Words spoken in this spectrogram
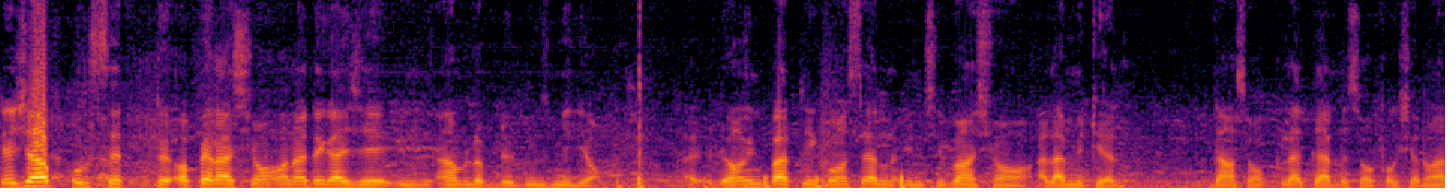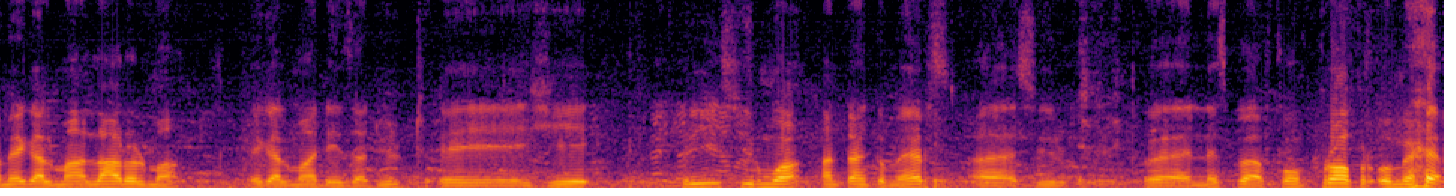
déjà pour cette opération, on a dégagé une enveloppe de 12 millions, dont une partie concerne une subvention à la mutuelle dans son, le cadre de son fonctionnement, mais également l'enrôlement également des adultes. Et j'ai pris sur moi, en tant que maire, euh, sur, euh, n'est-ce pas, fonds propres au maire,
